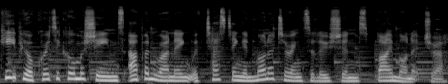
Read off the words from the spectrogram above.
Keep your critical machines up and running with testing and monitoring solutions by Monitra.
